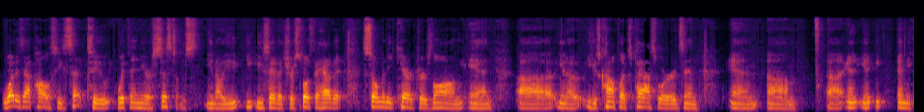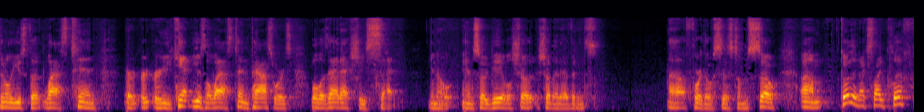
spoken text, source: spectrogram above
What is that policy set to within your systems? You know, you, you say that you're supposed to have it so many characters long, and uh, you know, use complex passwords, and and um, uh, and, and you can only use the last ten, or, or, or you can't use the last ten passwords. Well, is that actually set? You know, and so be able to show show that evidence uh, for those systems. So um, go to the next slide, Cliff.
